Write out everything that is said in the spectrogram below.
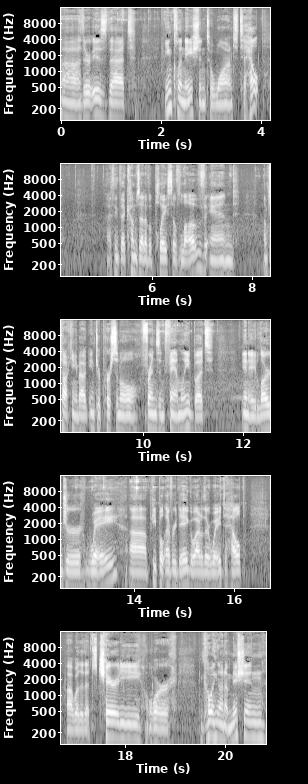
uh, there is that inclination to want to help. I think that comes out of a place of love, and I'm talking about interpersonal friends and family, but in a larger way. Uh, people every day go out of their way to help, uh, whether that's charity or going on a mission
